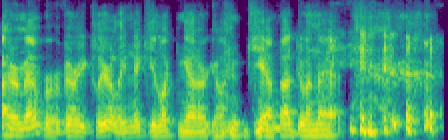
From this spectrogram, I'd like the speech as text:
I remember very clearly Nikki looking at her going, Yeah, I'm not doing that.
